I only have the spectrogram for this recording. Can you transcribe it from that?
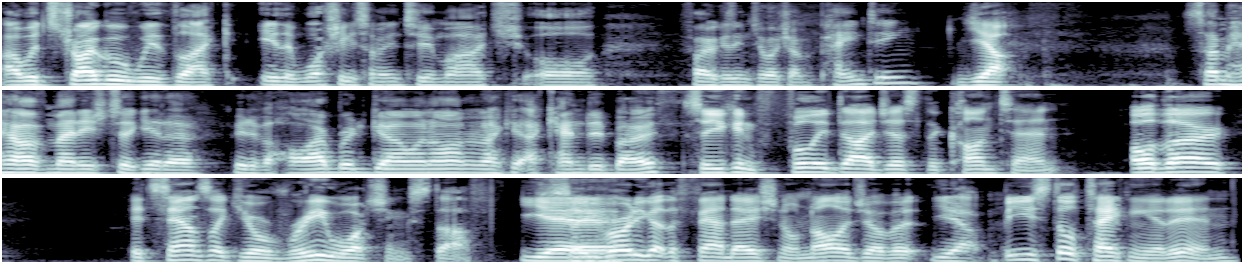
I would struggle with like either watching something too much or focusing too much on painting. Yeah. Somehow I've managed to get a bit of a hybrid going on, and I, I can do both. So you can fully digest the content, although it sounds like you're rewatching stuff. Yeah. So you've already got the foundational knowledge of it, Yeah. but you're still taking it in.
